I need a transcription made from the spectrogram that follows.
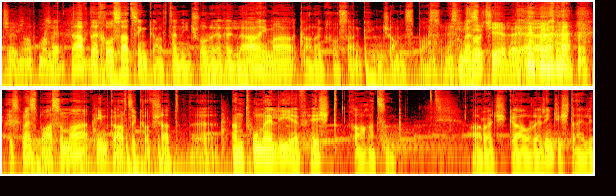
չէ, նորմալ է։ Լավ, դե խոսացինք արդեն ինչ որ եղել է, հիմա կարանք խոսանք ինչա մեզ սպասում։ Իսկ մեզ որ չի եղել։ Իսկ մեզ սպասում է իմ կարծիքով շատ ընդունելի եւ հեշտ խաղացանք առաջիկա օրերին ճիշտ է էլի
